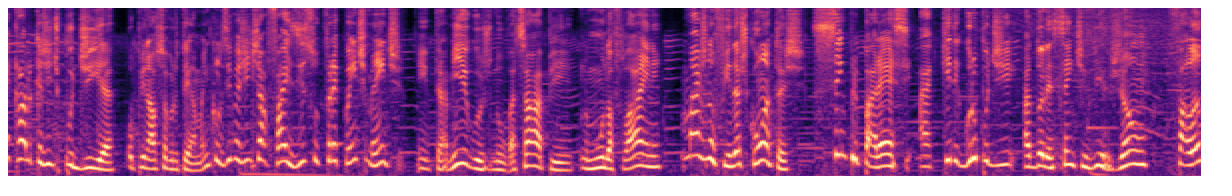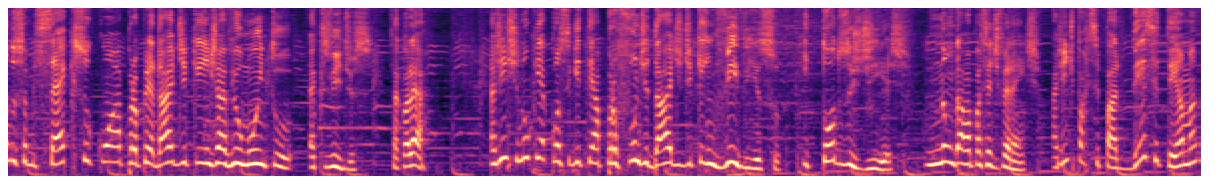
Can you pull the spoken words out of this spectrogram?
É claro que a gente podia opinar sobre o tema, inclusive a gente já faz isso frequentemente, entre amigos, no WhatsApp, no mundo offline. Mas no fim das contas, sempre parece aquele grupo de adolescente virgão falando sobre sexo com a propriedade de quem já viu muito Xvideos. Sabe qual é? A gente nunca ia conseguir ter a profundidade de quem vive isso. E todos os dias. Não dava pra ser diferente. A gente participar desse tema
